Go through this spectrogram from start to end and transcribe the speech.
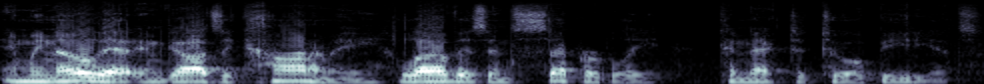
And we know that in God's economy, love is inseparably connected to obedience.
